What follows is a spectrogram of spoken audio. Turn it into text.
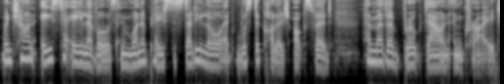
When Chan aced her A levels and won a place to study law at Worcester College, Oxford, her mother broke down and cried.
